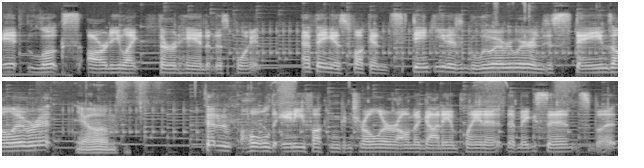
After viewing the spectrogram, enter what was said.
it looks already like third hand at this point. That thing is fucking stinky. There's glue everywhere and just stains all over it. Yum. Doesn't hold any fucking controller on the goddamn planet that makes sense, but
